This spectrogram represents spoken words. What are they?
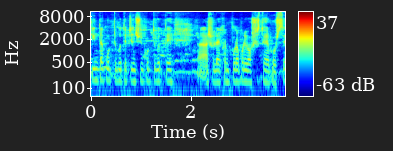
চিন্তা করতে করতে টেনশন করতে করতে আসলে এখন পুরোপুরি অসুস্থ হয়ে পড়ছে।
